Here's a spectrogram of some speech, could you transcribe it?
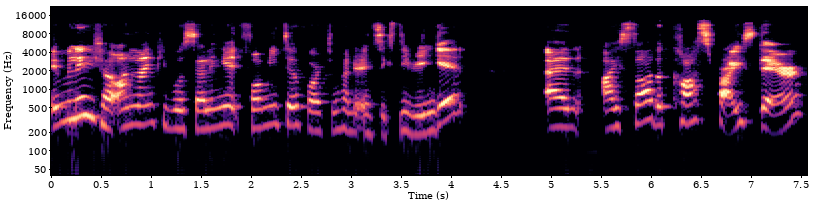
in Malaysia, online people were selling it 4 meter for 260 ringgit. And I saw the cost price there,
